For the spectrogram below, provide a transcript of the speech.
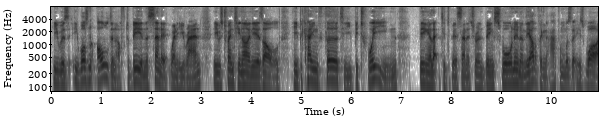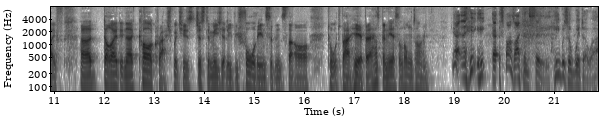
he was he wasn't old enough to be in the Senate when he ran. He was 29 years old. He became 30 between being elected to be a senator and being sworn in. And the other thing that happened was that his wife uh, died in a car crash, which is just immediately before the incidents that are talked about here. But it has been yes a long time. Yeah, he, he, uh, as far as I can see, he was a widower,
